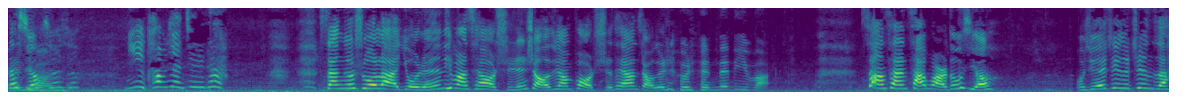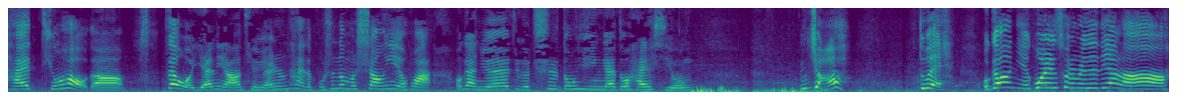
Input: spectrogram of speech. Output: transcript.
那行行行，你也看不见，进去看。三哥说了，有人的地方才好吃，人少的地方不好吃。他想找个有人的地方，上餐茶馆都行。我觉得这个镇子还挺好的，在我眼里啊，挺原生态的，不是那么商业化。我感觉这个吃东西应该都还行。你找。对，我告诉你，过这村没这店了啊！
